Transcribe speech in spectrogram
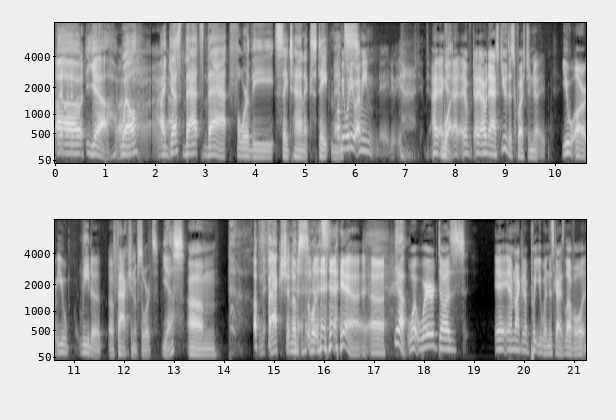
Uh, yeah. Well, I, guess that's that for the satanic statement I mean, what do you? I mean, I, I, What? I, I, I would ask you this question. You are you lead a, a faction of sorts. yes, Um, a faction of sorts. yeah. Uh, Yeah. What? Where does? And I'm not going to put you in this guy's level and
